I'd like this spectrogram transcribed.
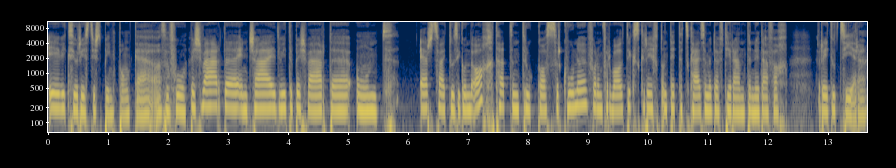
ewiges juristisches Ping-Pong gegeben. Also von Beschwerden, Entscheid, wieder Beschwerden. Und erst 2008 hat ein Druckgasser gewonnen vor dem Verwaltungsgericht und dort hat es geheißen, man dürfte die Rente nicht einfach reduzieren.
